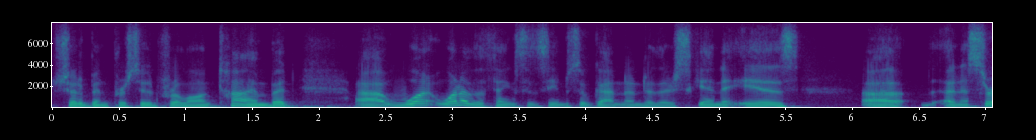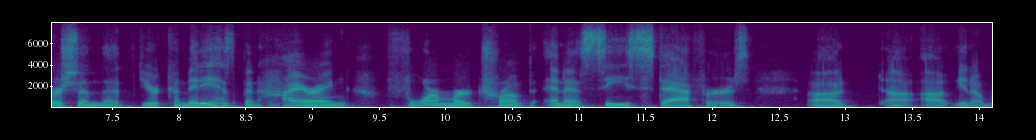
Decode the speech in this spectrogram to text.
should have been pursued for a long time. But uh, one, one of the things that seems to have gotten under their skin is uh, an assertion that your committee has been hiring former Trump NSC staffers uh, uh, uh, you know,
